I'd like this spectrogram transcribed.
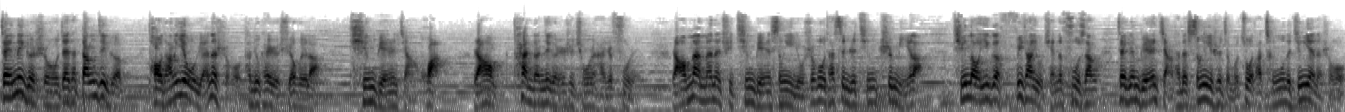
在那个时候，在他当这个跑堂业务员的时候，他就开始学会了听别人讲话。然后判断这个人是穷人还是富人，然后慢慢的去听别人生意，有时候他甚至听痴迷了，听到一个非常有钱的富商在跟别人讲他的生意是怎么做，他成功的经验的时候，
